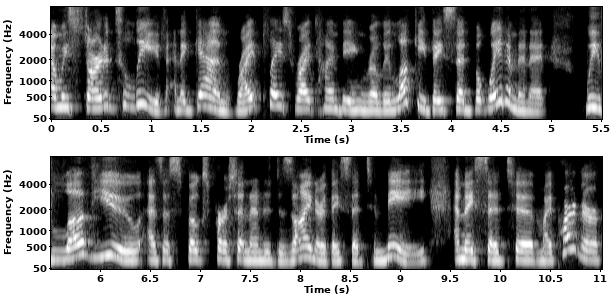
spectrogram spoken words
And we started to leave. And again, right place, right time, being really lucky. They said, but wait a minute, we love you as a spokesperson and a designer. They said to me, and they said to my partner,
